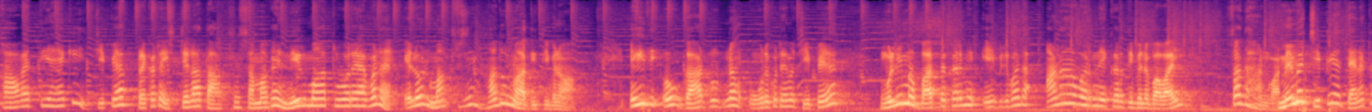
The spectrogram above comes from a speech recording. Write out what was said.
කාවැත්තිය හැකි චිපයක් ප්‍රකට ස්ටෙලා තාක්ෂණ සමඟ නිර්මාතෘවරයා වන එලොන් මක්ස් විසින් හඳුන්වාදී තිබෙනවා. එහිදි ඔහු ගාඩරුට් නම් ඌරකට එම චිපය මුලින්ම බද්ධ කරමින් ඒ පිළිබඳ අනාවරණය කර තිබෙන බවයි සඳහන්වා මෙම චිපය දැනට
